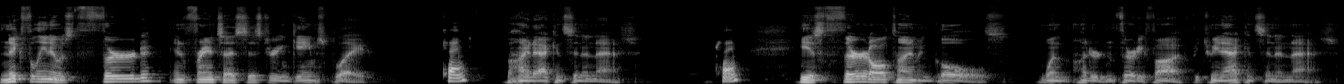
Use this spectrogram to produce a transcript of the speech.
Nick Foligno is third in franchise history in games played, Okay. behind Atkinson and Nash. Okay. He is third all time in goals, 135, between Atkinson and Nash.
